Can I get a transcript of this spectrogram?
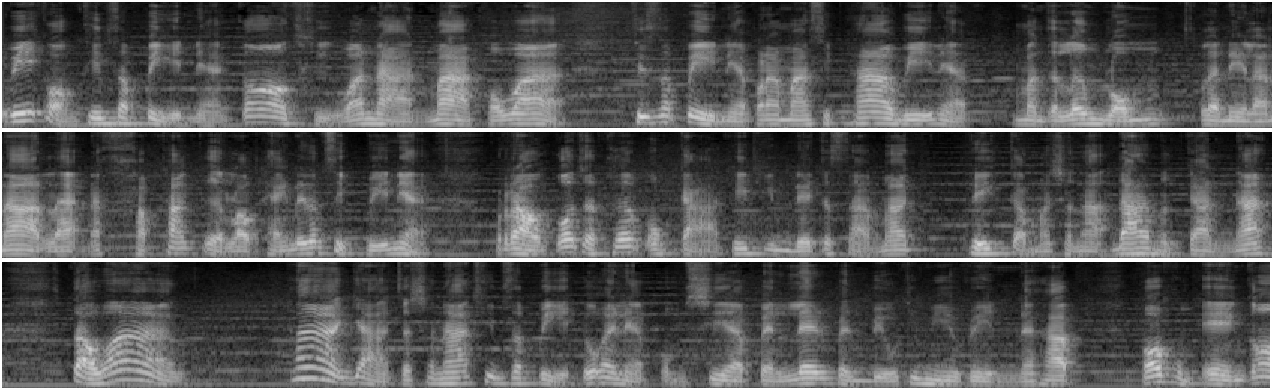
10 วิของทีมสปีดเนี่ยก็ถือว่านานมาก เพราะว่าทีมสปีดเนี่ยประมาณ 15 วิเนี่ยมันจะเริ่มล้มระเนระนาดแล้วนะครับ ถ้าเกิดเราแทงได้ตั้ง 10 วิเนี่ยเราก็จะเพิ่มโอกาสที่ทีมเดทจะสามารถพลิกกลับมาชนะได้เหมือนกันนะ แต่ว่าถ้าอยากจะชนะทีมสปีดด้วยเนี่ยผมเชียร์เป็นเล่นเป็นบิลที่มีรินนะครับ เพราะผมเองก็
